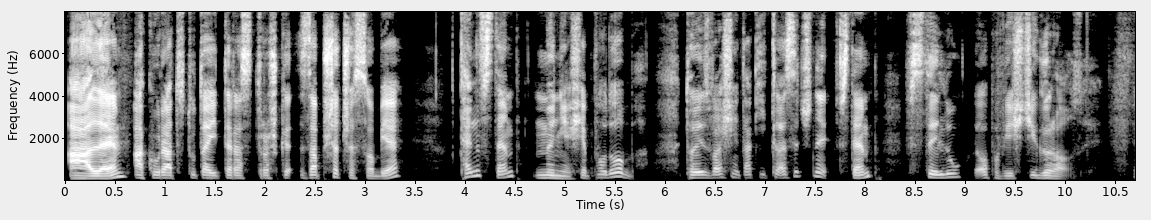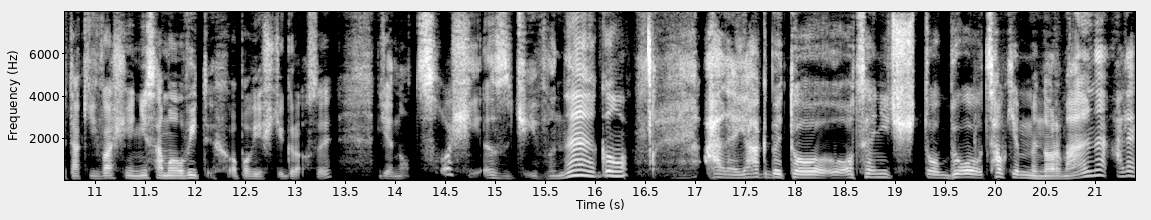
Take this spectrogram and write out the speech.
Ale akurat tutaj teraz troszkę zaprzeczę sobie. Ten wstęp mnie się podoba. To jest właśnie taki klasyczny wstęp w stylu opowieści grozy takich właśnie niesamowitych opowieści grosy, gdzie no coś jest dziwnego, ale jakby to ocenić, to było całkiem normalne, ale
